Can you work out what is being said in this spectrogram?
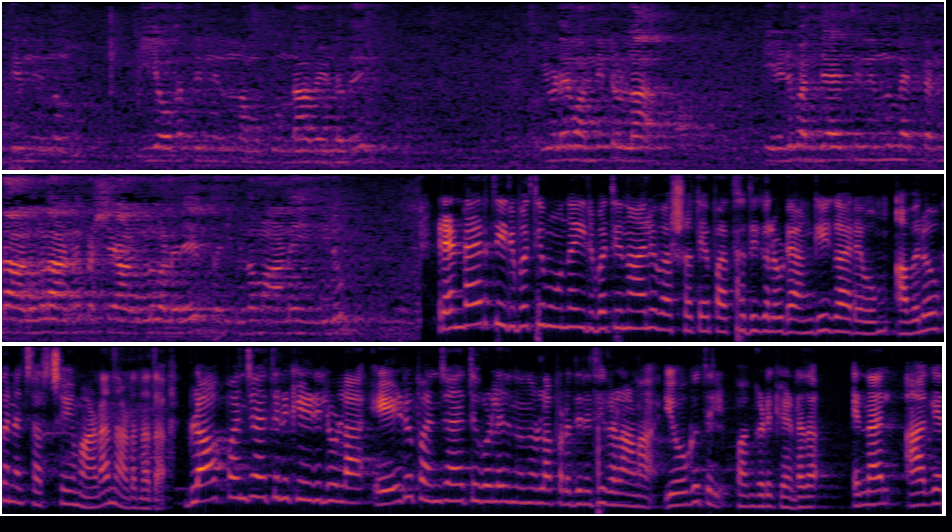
ഇതിൽ നിന്നും ഈ യോഗത്തിൽ നിന്നും നമുക്ക് ഉണ്ടാവേണ്ടത്. ഇവിടെ വന്നിട്ടുള്ള ഏഴ് പഞ്ചായത്തിൽ നിന്നും എത്തേണ്ട ആളുകളാണ്. പക്ഷേ ആളുകൾ വളരെ പരിമിതമാണ് എങ്കിലും രണ്ടായിരത്തി ഇരുപത്തി മൂന്ന് ഇരുപത്തിനാല് വർഷത്തെ പദ്ധതികളുടെ അംഗീകാരവും അവലോകന ചർച്ചയുമാണ് നടന്നത്. ബ്ലോക്ക് പഞ്ചായത്തിന് കീഴിലുള്ള ഏഴ് പഞ്ചായത്തുകളിൽ നിന്നുള്ള പ്രതിനിധികളാണ് യോഗത്തിൽ പങ്കെടുക്കേണ്ടത്. എന്നാൽ ആകെ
